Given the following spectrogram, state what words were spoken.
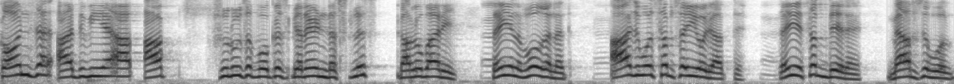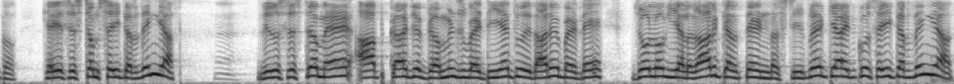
कौन सा आदमी है? आप आप शुरू से फोकस करें इंडस्ट्रियलिस्ट कारोबारी। सही है ना? वो गलत। आज वो सब सही हो जाते सही है सब दे रहे हैं। मैं आपसे बोलता हूँ क्या ये सिस्टम सही कर देंगे आप? ये जो सिस्टम है, आपका जो गवर्नमेंट्स बैठी है, जो इदारे बैठे हैं, जो लोग यलगार करते हैं इंडस्ट्री पे, क्या इनको सही कर देंगे आप?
